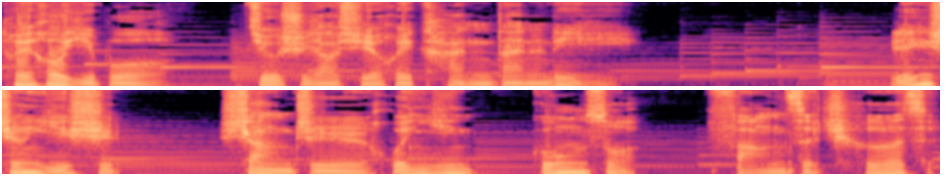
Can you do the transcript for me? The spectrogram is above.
退后一步，就是要学会看淡利益。人生一世，上至婚姻。工作、房子、车子，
